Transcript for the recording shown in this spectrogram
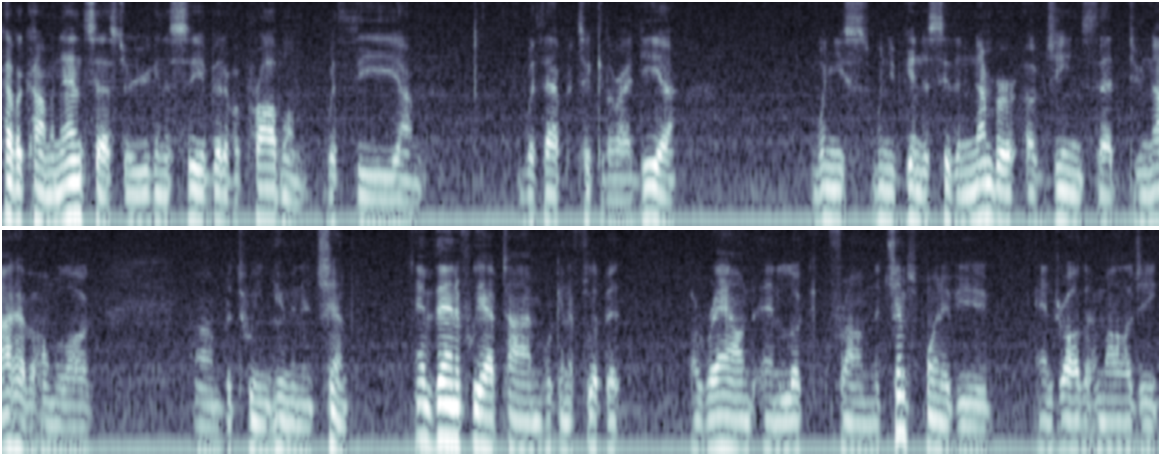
have a common ancestor, you're going to see a bit of a problem with the um, with that particular idea when you when you begin to see the number of genes that do not have a homolog um, between human and chimp. And then if we have time, we're going to flip it around and look from the chimp's point of view and draw the homology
